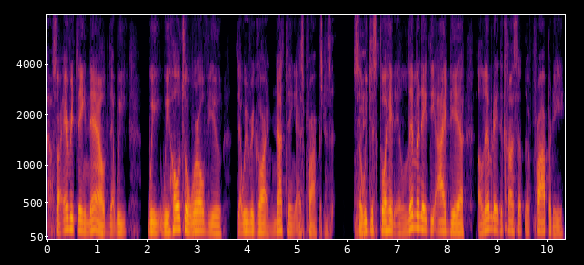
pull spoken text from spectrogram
uh, sorry, everything now that we we we hold to a worldview that we regard nothing as property. So right. we just go ahead and eliminate the idea, eliminate the concept of property,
